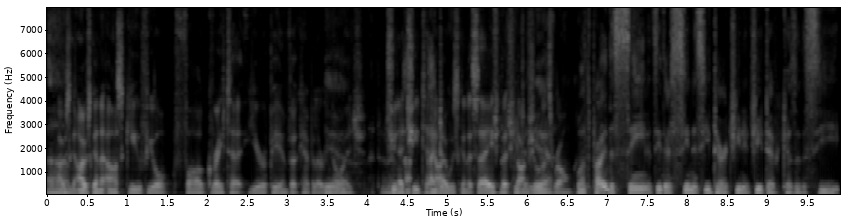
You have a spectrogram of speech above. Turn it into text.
I was, I was going to ask you for your far greater European vocabulary Yeah, knowledge. Cinecittà, I- I I, was going to say, but I'm sure that's wrong. Well, it's probably the same. It's either Cinecittà or Cinecittà because of the C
